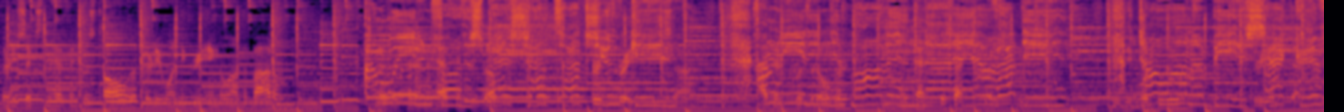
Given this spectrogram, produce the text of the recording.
36 and a half inches tall, a 31 degree angle on the bottom. Another 10 and a half inches up. First brace piece on. I it over and attach the second brace Using wood glue, 3 inch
